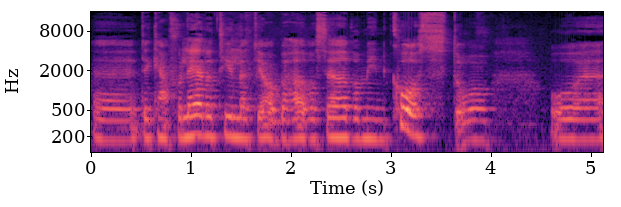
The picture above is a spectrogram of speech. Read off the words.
Eh, det kanske leder till att jag behöver se över min kost och, och eh,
